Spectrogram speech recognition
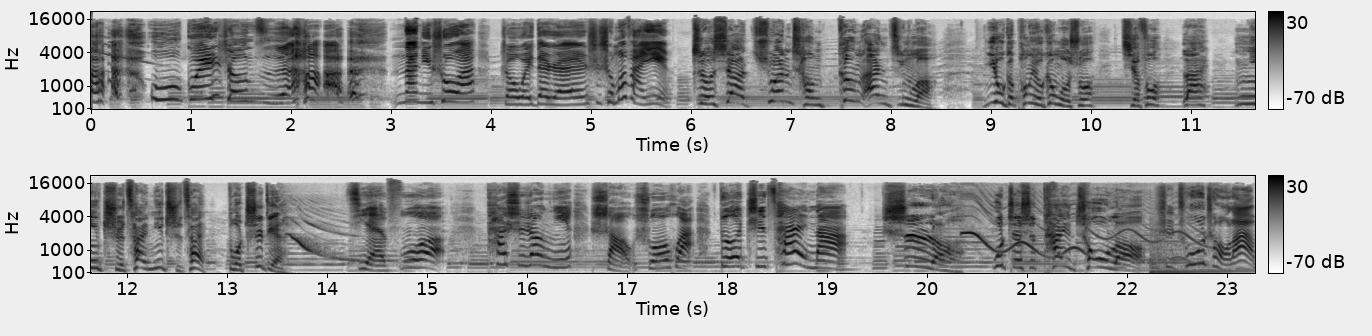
乌龟生子。那你说完，周围的人是什么反应？这下全场更安静了。有个朋友跟我说：“姐夫，来，你吃菜，你吃菜，多吃点。”姐夫，他是让你少说话，多吃菜呢。是啊，我真是太丑了，是出丑了，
